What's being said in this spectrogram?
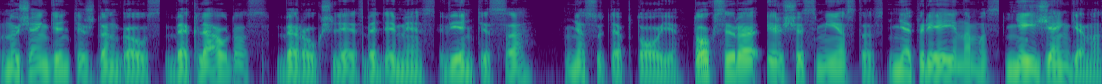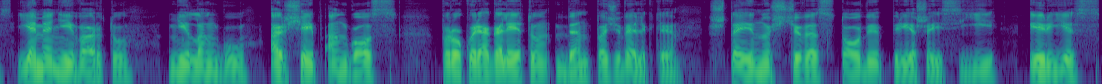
nužengiant iš dangaus, be kliaudos, be raukšlės, be dėmės, vientisa, nesuteptoji. Toks yra ir šis miestas, neprieinamas, neįžengiamas, jame nei vartų, nei langų, ar šiaip angos, pro kurią galėtum bent pažvelgti. Štai nuščiuvęs stovi priešais jį ir jis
